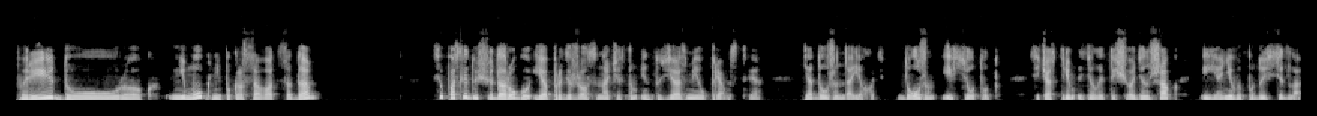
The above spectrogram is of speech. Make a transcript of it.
Придурок! Не мог не покрасоваться, да? Всю последующую дорогу я продержался на чистом энтузиазме и упрямстве. Я должен доехать. Должен, и все тут. Сейчас Трим сделает еще один шаг, и я не выпаду из седла,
